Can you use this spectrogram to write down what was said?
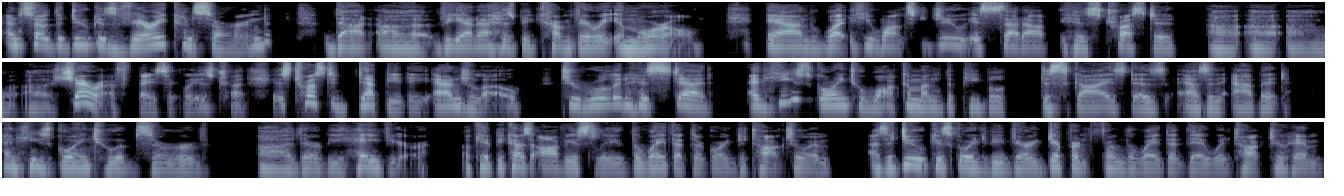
And so the Duke is very concerned that uh, Vienna has become very immoral. And what he wants to do is set up his trusted uh, uh, uh, uh sheriff, basically, his, tr- his trusted deputy, Angelo, to rule in his stead. And he's going to walk among the people disguised as, as an abbot, and he's going to observe their behavior. Okay, because obviously the way that they're going to talk to him as a duke is going to be very different from the way that they would talk to him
